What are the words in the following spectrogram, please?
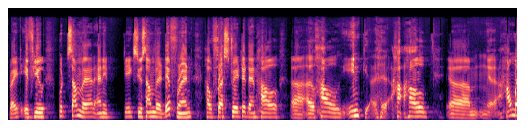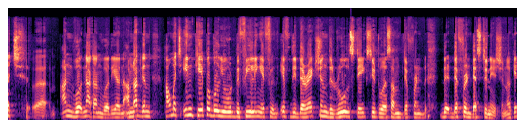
right? If you put somewhere and it takes you somewhere different, how frustrated and how uh, how in how, how um, how much uh, unworthy, not unworthy, and I'm not going how much incapable you would be feeling if if the direction, the rules takes you to a, some different different destination. Okay,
